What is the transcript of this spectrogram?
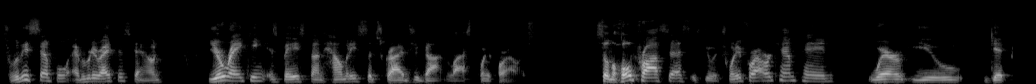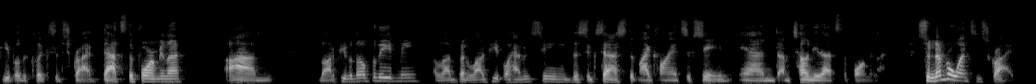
it's really simple. Everybody write this down. Your ranking is based on how many subscribes you got in the last 24 hours. So the whole process is do a 24 hour campaign where you get people to click subscribe. That's the formula. Um, a lot of people don't believe me, a lot, but a lot of people haven't seen the success that my clients have seen. And I'm telling you, that's the formula. So, number one, subscribe.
